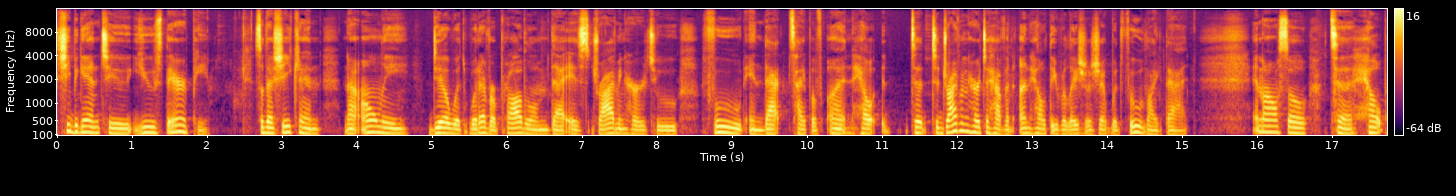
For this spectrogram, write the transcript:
she began to use therapy so that she can not only deal with whatever problem that is driving her to food and that type of unhealthy to, to driving her to have an unhealthy relationship with food like that and also to help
